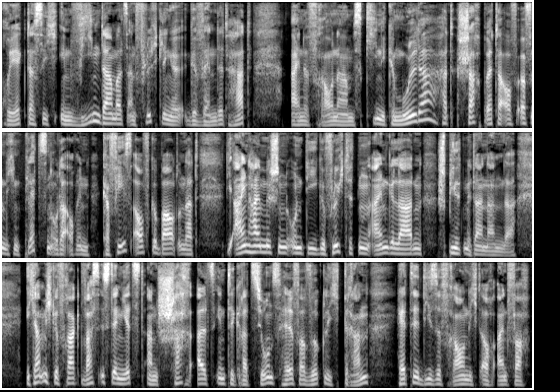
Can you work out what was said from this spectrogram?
Projekt, das sich in Wien damals an Flüchtlinge gewendet hat. Eine Frau namens Kinike Mulder hat Schachbretter auf öffentlichen Plätzen oder auch in Cafés aufgebaut und hat die Einheimischen und die Geflüchteten eingeladen, spielt miteinander. Ich habe mich gefragt, was ist denn jetzt an Schach als Integrationshelfer wirklich dran? Hätte diese Frau nicht auch einfach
